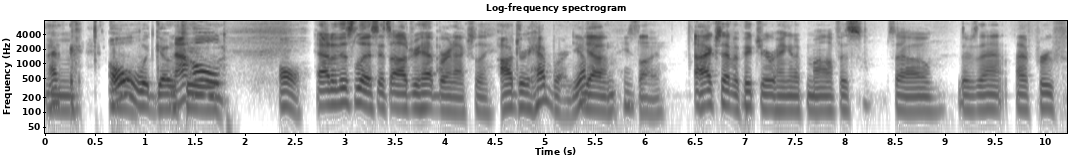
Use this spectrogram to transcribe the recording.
I- Mm. old would go Not to old. Oh, Out of this list, it's Audrey Hepburn. Actually, Audrey Hepburn. Yep. yeah. He's lying. I actually have a picture of her hanging up in my office. So there's that. I have proof.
